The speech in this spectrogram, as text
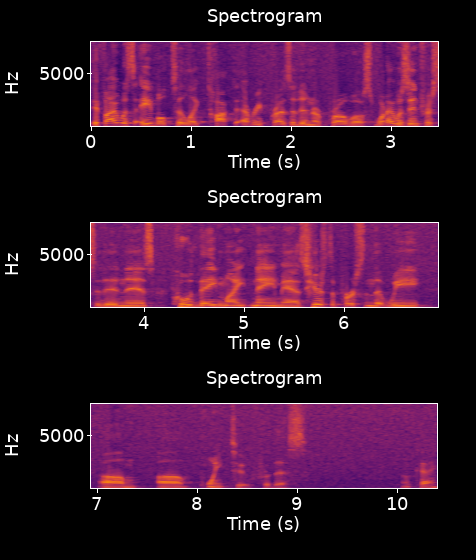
if I was able to like talk to every president or provost, what I was interested in is who they might name as, here's the person that we um, uh, point to for this. Okay?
